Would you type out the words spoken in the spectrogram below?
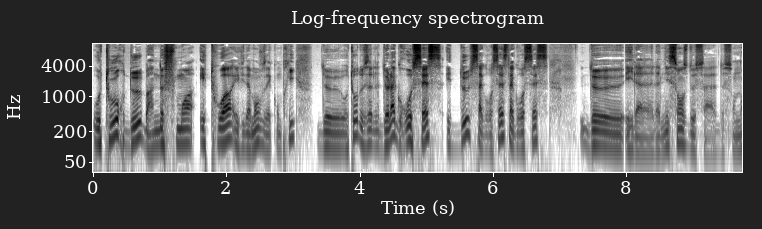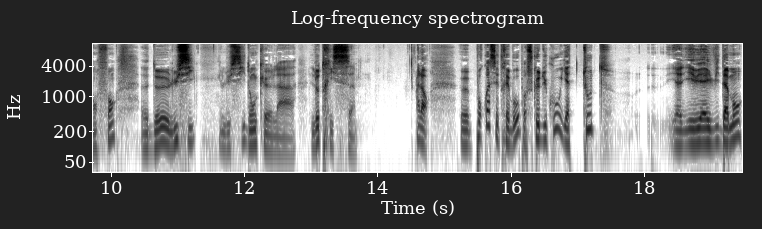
autour de ben, 9 mois et toi, évidemment, vous avez compris, de, autour de, la grossesse et de sa grossesse, la grossesse de, et la, la naissance de, sa, de son enfant, euh, de Lucie. Lucie, donc euh, la l'autrice. Alors, euh, pourquoi c'est très beau? Parce que du coup, il y a toute, il y a, évidemment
